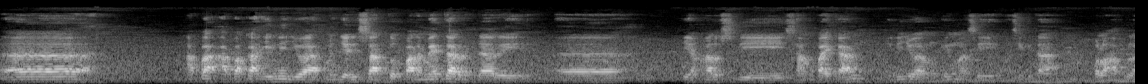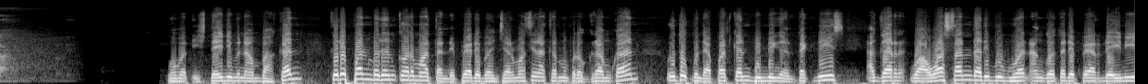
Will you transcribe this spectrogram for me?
uh, apa apakah ini juga menjadi satu parameter dari uh, yang harus disampaikan ini juga mungkin masih masih kita follow up lah. Muhammad Isnaini menambahkan ke depan Badan Kehormatan DPRD Banjarmasin akan memprogramkan untuk mendapatkan bimbingan teknis agar wawasan dari bubuhan anggota DPRD ini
